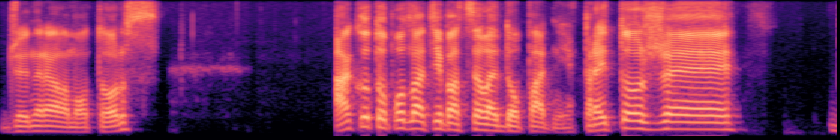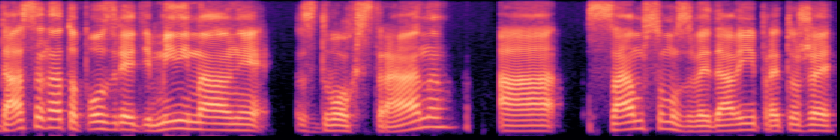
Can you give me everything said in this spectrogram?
General Motors. Ako to podľa teba celé dopadne? Pretože dá sa na to pozrieť minimálne z dvoch strán a sám som zvedavý, pretože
